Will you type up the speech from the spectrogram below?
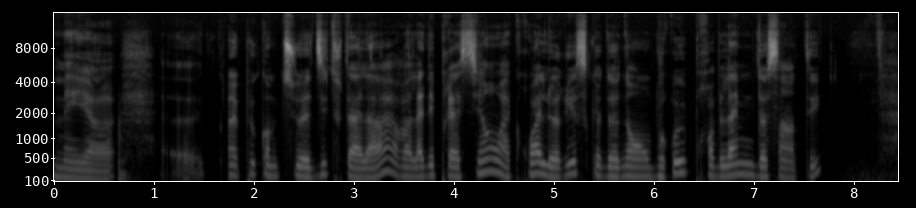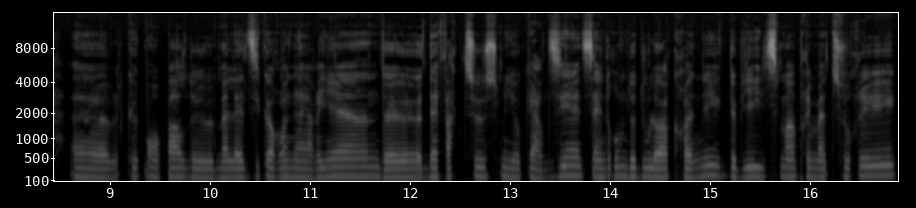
Mais euh, un peu comme tu as dit tout à l'heure, la dépression accroît le risque de nombreux problèmes de santé. Euh, que- on parle de maladies coronariennes, d'infarctus myocardien, de syndrome de douleur chronique, de vieillissement prématuré,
